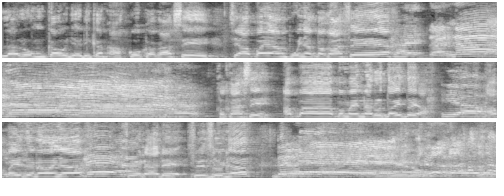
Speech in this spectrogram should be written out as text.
lalu engkau jadikan aku kekasih. Siapa yang punya kekasih? Dana. Dana. Kekasih apa pemain Naruto itu ya? Iya. Apa itu namanya? Tsunade. Susunya? Gede. Astagfirullah.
